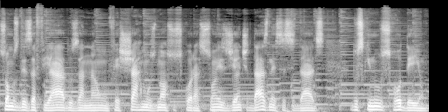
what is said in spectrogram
Somos desafiados a não fecharmos nossos corações diante das necessidades dos que nos rodeiam,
